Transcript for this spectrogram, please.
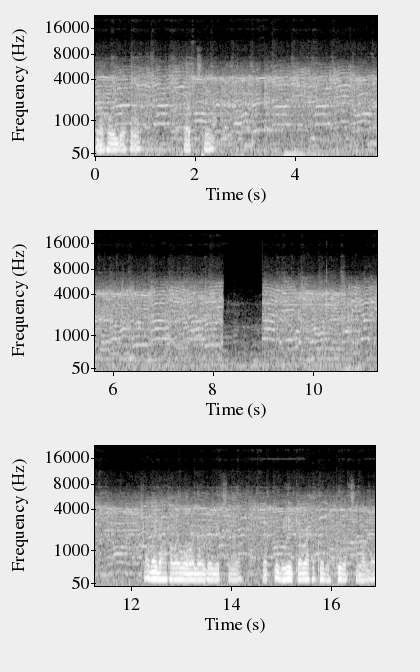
দেখো ওই দেখো যাচ্ছে সবাই দেখো, সবাই মোবাইল বের করে দেখছিল এত ভিড় ক্যামেরা ঠিক করে ধরতেই পারছিলাম না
